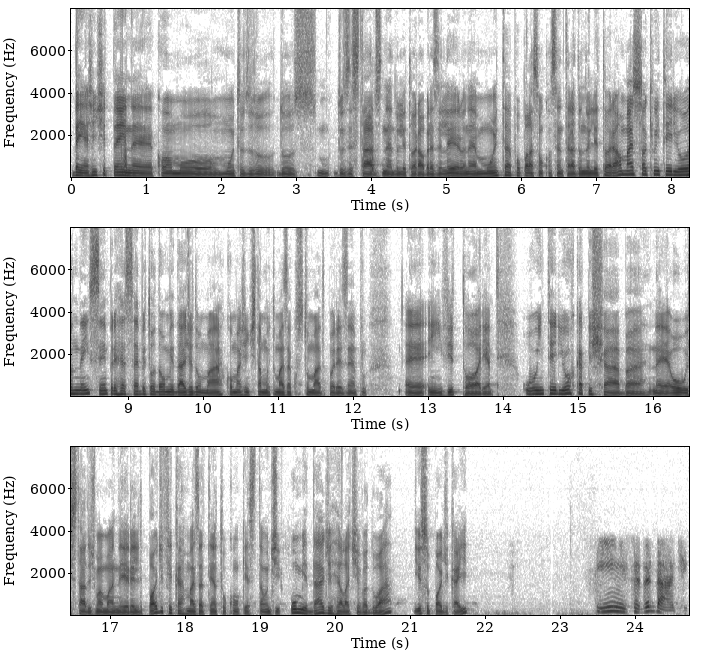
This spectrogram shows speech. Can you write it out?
Bem, a gente tem, né, como muitos do, dos, dos estados né, do litoral brasileiro, né, muita população concentrada no litoral, mas só que o interior nem sempre recebe toda a umidade do mar, como a gente está muito mais acostumado, por exemplo, é, em Vitória. O interior capixaba, né, ou o estado de uma maneira, ele pode ficar mais atento com questão de umidade relativa do ar? Isso pode cair? Sim, isso é verdade.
